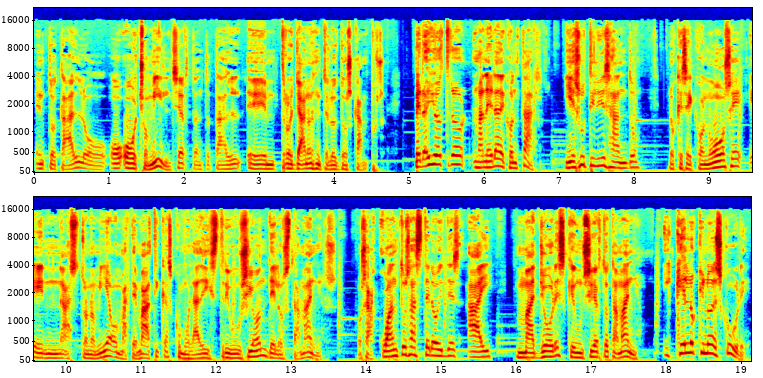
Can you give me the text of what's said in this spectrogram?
en total o, o 8.000, ¿cierto? En total eh, troyanos entre los dos campos. Pero hay otra manera de contar y es utilizando lo que se conoce en astronomía o matemáticas como la distribución de los tamaños. O sea, cuántos asteroides hay mayores que un cierto tamaño. ¿Y qué es lo que uno descubre?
